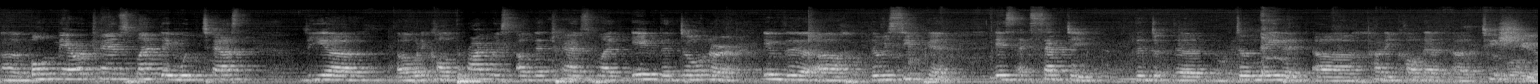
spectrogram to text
uh, bone marrow transplant. They would test the uh, what do you call progress of the transplant if the donor, if the the recipient is accepting the the donated how do you call that tissue,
